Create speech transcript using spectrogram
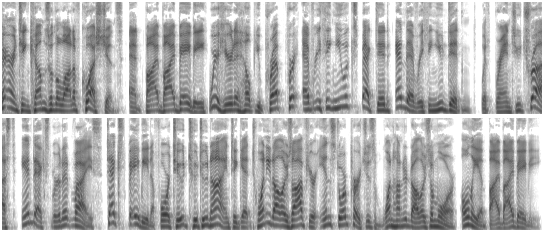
Parenting comes with a lot of questions. At buybuy BABY, we're here to help you prep for everything you expected and everything you didn't with brands you trust and expert advice. Text BABY to 42229 to get $20 off your in store purchase of $100 or more. Only at buybuy BABY.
